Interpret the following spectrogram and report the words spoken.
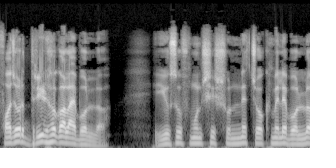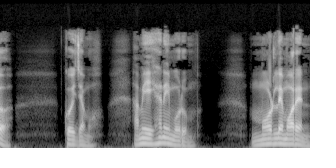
ফজর দৃঢ় গলায় বলল। ইউসুফ মুন্সি শূন্যে চোখ মেলে বলল, কই যামো আমি এখানেই মরুম। মরলে মরেন,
